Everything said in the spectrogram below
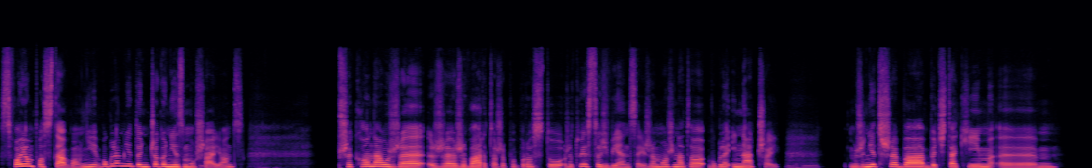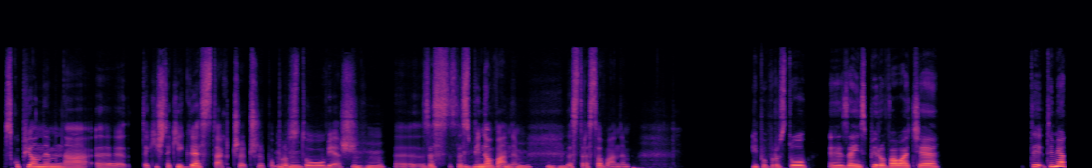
swoją postawą, nie, w ogóle mnie do niczego nie mhm. zmuszając, przekonał, że, że, że warto, że po prostu, że tu jest coś więcej, że można to w ogóle inaczej. Że nie trzeba być takim y, skupionym na y, jakichś takich gestach, czy, czy po prostu, wiesz, y, zespinowanym, zestresowanym i po prostu y, zainspirowała cię ty, tym, jak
